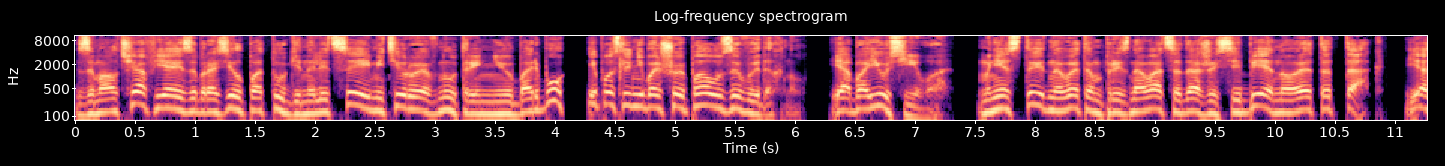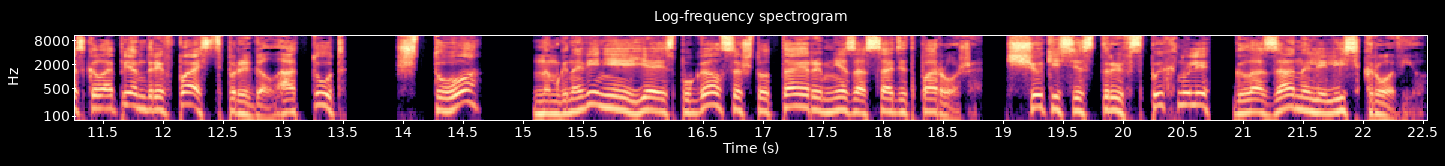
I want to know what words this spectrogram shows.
Замолчав, я изобразил потуги на лице, имитируя внутреннюю борьбу, и после небольшой паузы выдохнул. Я боюсь его. Мне стыдно в этом признаваться даже себе, но это так. Я с Колопендре в пасть прыгал, а тут... Что? На мгновение я испугался, что Тайры мне засадит по роже. Щеки сестры вспыхнули, глаза налились кровью.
